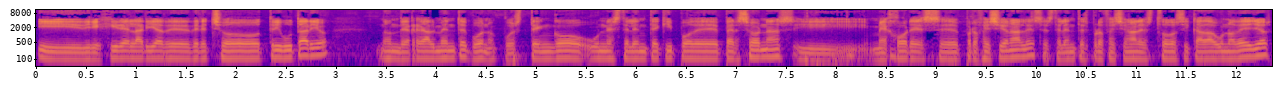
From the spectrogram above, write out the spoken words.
y dirigir el área de derecho tributario donde realmente, bueno, pues tengo un excelente equipo de personas y mejores eh, profesionales, excelentes profesionales todos y cada uno de ellos,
